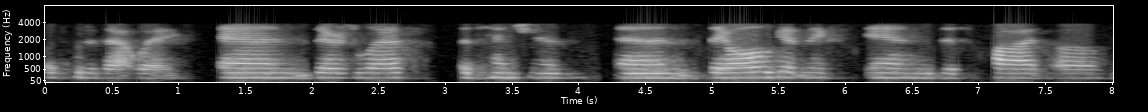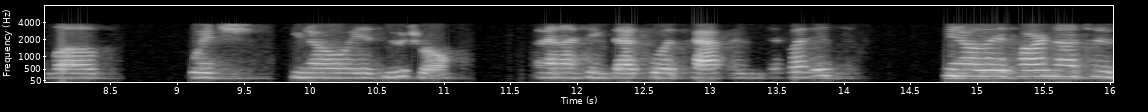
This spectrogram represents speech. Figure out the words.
let's put it that way. And there's less attention, and they all get mixed in this pot of love, which, you know, is neutral. And I think that's what's happened. But it's, you know, it's hard not to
